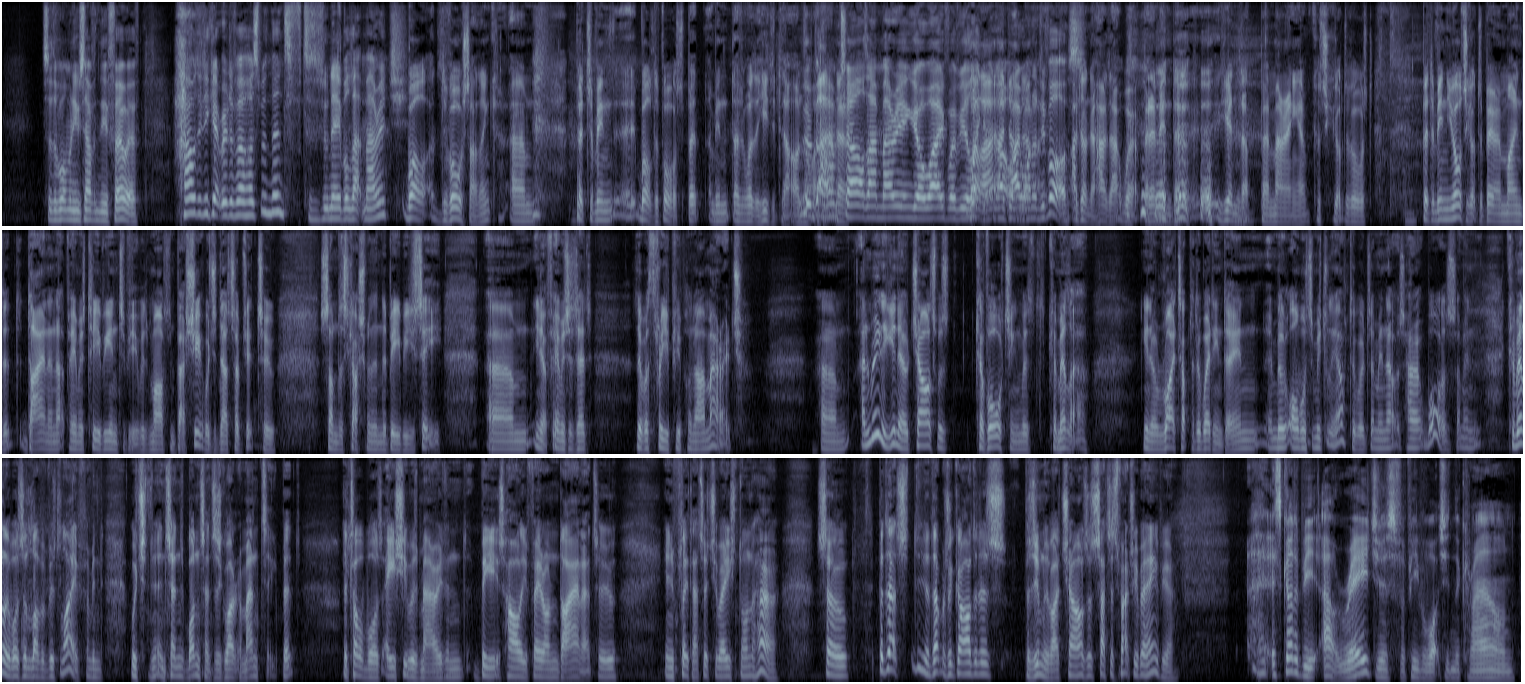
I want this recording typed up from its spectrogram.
to the woman he was having the affair with. How did he get rid of her husband then to, to enable that marriage? Well, divorce, I think. Um, but I mean, uh, well, divorce. But I mean, I don't know whether he did that or not. I I'm. Charles. I'm marrying your wife. Whether you Well, like it or not, I, want a divorce. I don't know how that worked, but I mean, uh, he ended up uh, marrying her because she got divorced. But I mean, you also got to bear in mind that Diane, in that famous TV interview with Martin Bashir, which is now subject to some discussion within the BBC, um, you know, famously said there were three people in our marriage, um, and really, you know, Charles was cavorting with Camilla. You know, right up to the wedding day and, and almost immediately afterwards. I mean, that was how it was. I mean, Camilla was the love of his life. I mean, which in sense, one sense is quite romantic, but the trouble was, A, she was married, and B, it's hardly fair on Diana to inflict that situation on her. So, but that's, you know, that was regarded as, presumably by Charles, as satisfactory behaviour. Uh, it's got to be outrageous for people watching The Crown.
